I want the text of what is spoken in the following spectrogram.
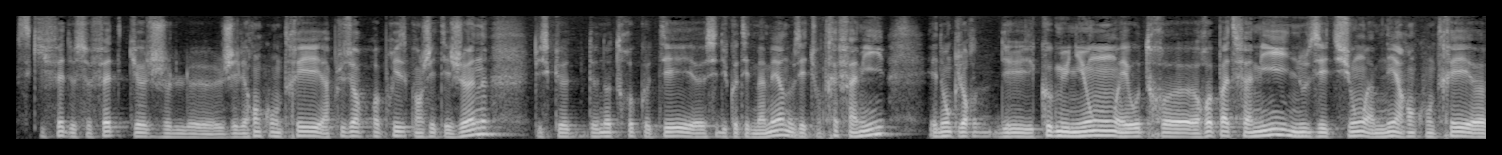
ce qui fait de ce fait que je, l'ai rencontré à plusieurs reprises quand j'étais jeune, puisque de notre côté, euh, c'est du côté de ma mère, nous étions très famille, et donc lors des communions et autres euh, repas de famille, nous étions amenés à rencontrer euh,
